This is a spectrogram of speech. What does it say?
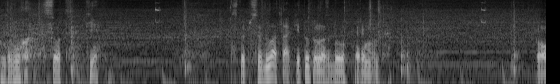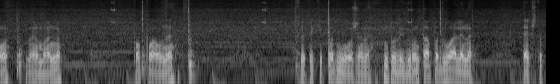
двухсотки. 152. Так, и тут у нас был ремонт. О, нормально. Попал, да? Все-таки подложено. Ну, тут и грунта подвалено. Так, чтобы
